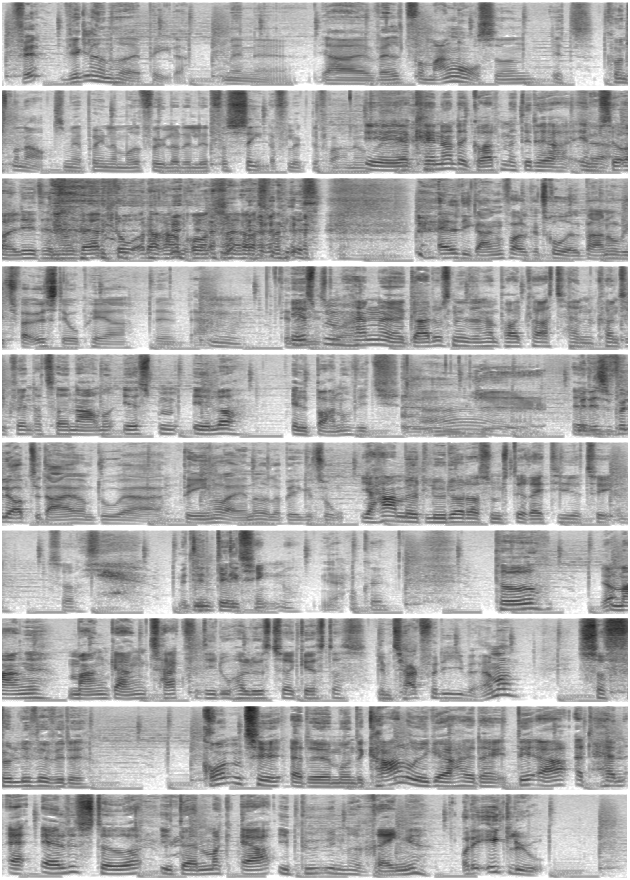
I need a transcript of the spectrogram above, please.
Fedt. I virkeligheden hedder jeg Peter, men øh, jeg har valgt for mange år siden et kunstnernavn, som jeg på en eller anden måde føler, det er lidt for sent at flygte fra nu. Øh, Jeg kender det godt med det der MC ja. Olli. Det er noget værd lort, der render rundt med også. Men det, Alle de gange, folk har troet, at Albanovic var østeuropæer. Det, ja, mm. det er Esben, historie. han øh, gør det jo sådan i den her podcast. Han konsekvent har taget navnet Esben eller Elbanovic. Men det er selvfølgelig op til dig, om du er det ene eller andet, eller begge to. Jeg har mødt lytter, der synes, det er rigtig irriterende. Så Men det, det er en det, ting nu. ja. Okay. Pede. Ja. mange, mange gange tak, fordi du har lyst til at gæste os. Jamen tak, fordi I vil have mig. Selvfølgelig vil vi det. Grunden til, at øh, Monte Carlo ikke er her i dag, det er, at han af alle steder i Danmark er i byen Ringe. Og det er ikke lyv.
